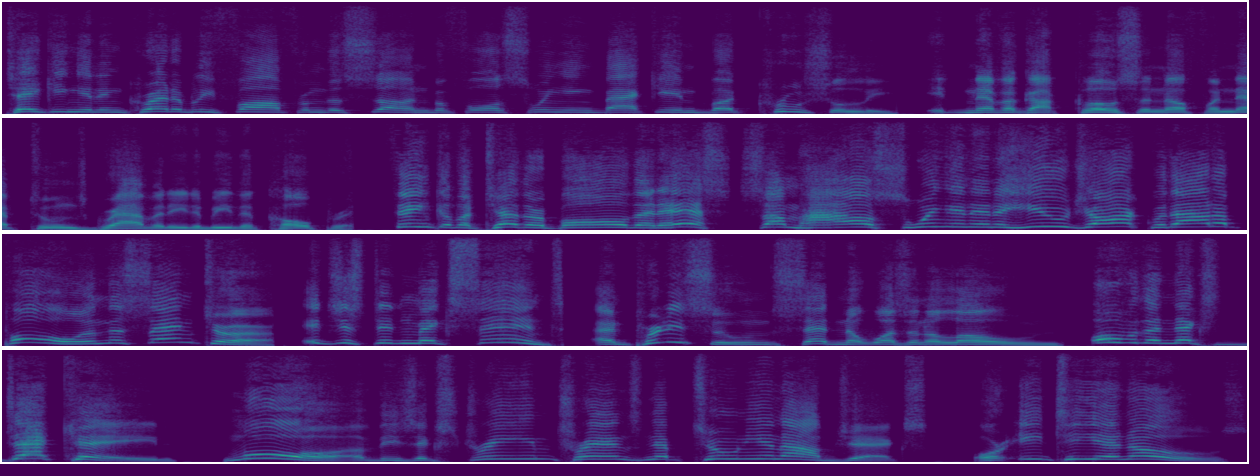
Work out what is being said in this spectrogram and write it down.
taking it incredibly far from the sun before swinging back in, but crucially, it never got close enough for Neptune's gravity to be the culprit. Think of a tether ball that is somehow swinging in a huge arc without a pole in the center. It just didn't make sense. And pretty soon, Sedna wasn't alone. Over the next decade, more of these extreme trans-Neptunian objects, or ETNOs,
